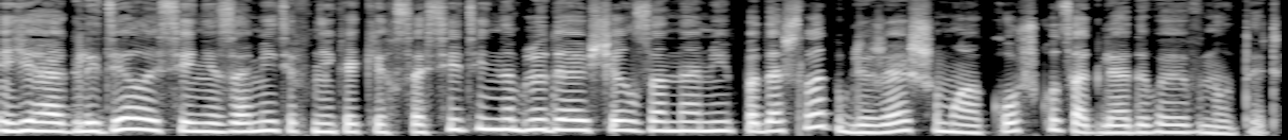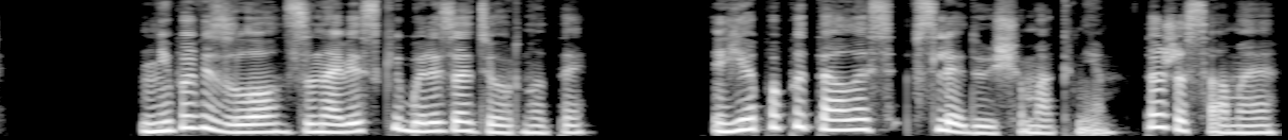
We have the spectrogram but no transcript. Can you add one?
Я огляделась и, не заметив никаких соседей, наблюдающих за нами, подошла к ближайшему окошку, заглядывая внутрь. Не повезло, занавески были задернуты. Я попыталась в следующем окне. То же самое.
